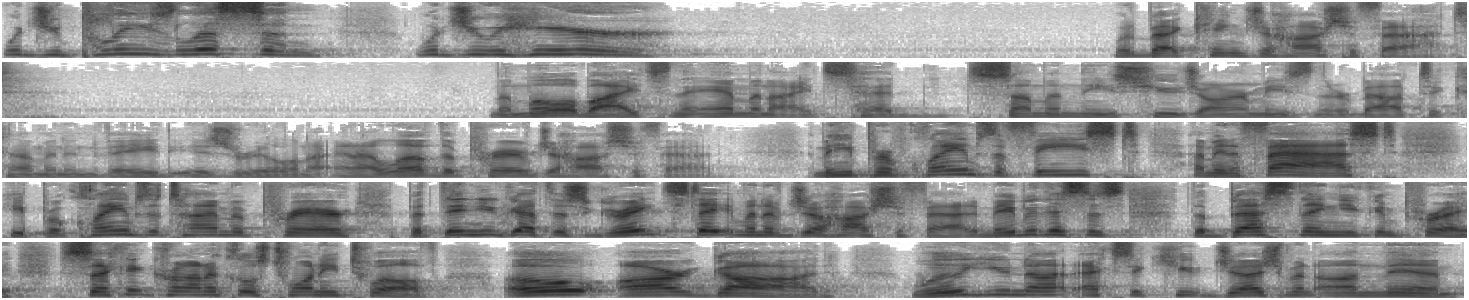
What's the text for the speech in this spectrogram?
Would you please listen? Would you hear? What about King Jehoshaphat? The Moabites and the Ammonites had summoned these huge armies and they're about to come and invade Israel. And I, and I love the prayer of Jehoshaphat. I mean, he proclaims a feast, I mean, a fast. He proclaims a time of prayer, but then you've got this great statement of Jehoshaphat. And maybe this is the best thing you can pray. Second Chronicles 20 12. Oh, our God, will you not execute judgment on them?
